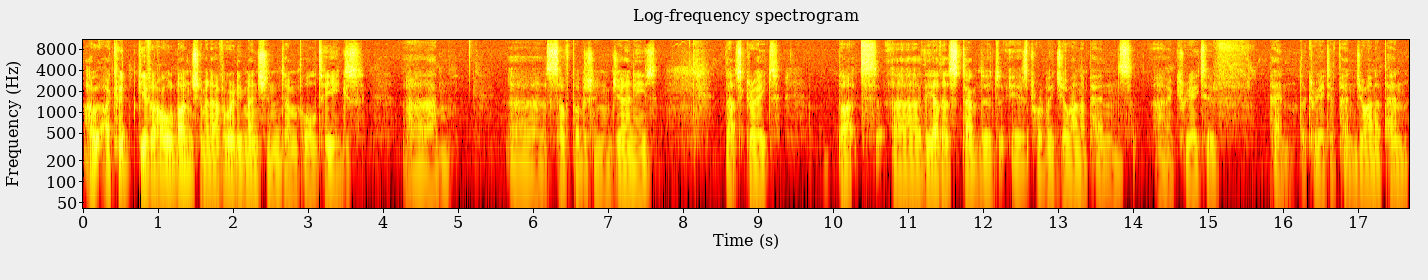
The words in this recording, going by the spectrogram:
I, I could give a whole bunch. I mean, I've already mentioned um, Paul Teague's um, uh, self publishing journeys. That's great. But uh, the other standard is probably Joanna Penn's uh, creative Penn, the creative Penn, Joanna Penn,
